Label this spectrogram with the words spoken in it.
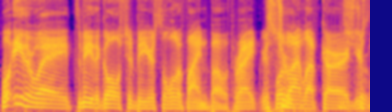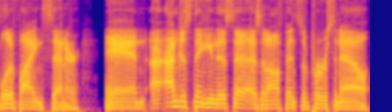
Well, either way, to me, the goal should be you're solidifying both, right? You're It's true. solidifying left guard, It's you're true. solidifying center. And I- I'm just thinking this as an offensive personnel,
